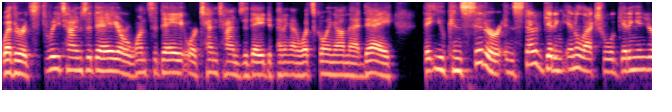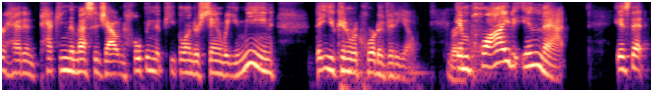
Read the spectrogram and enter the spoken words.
whether it's three times a day or once a day or 10 times a day, depending on what's going on that day, that you consider instead of getting intellectual, getting in your head and pecking the message out and hoping that people understand what you mean, that you can record a video. Right. Implied in that is that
